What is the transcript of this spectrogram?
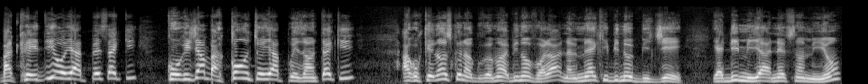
le crédit au ya pesaki, corrigeant le compte au présenté qui ce que le gouvernement a dit voilà, a bino budget, il y a 10 milliards 900 millions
